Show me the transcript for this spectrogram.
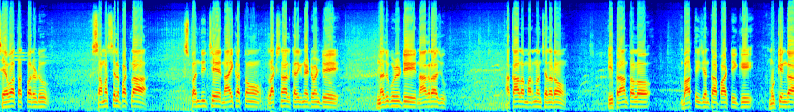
సేవా తత్పరుడు సమస్యల పట్ల స్పందించే నాయకత్వం లక్షణాలు కలిగినటువంటి నదుగుడిటి నాగరాజు అకాల మరణం చెందడం ఈ ప్రాంతంలో భారతీయ జనతా పార్టీకి ముఖ్యంగా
